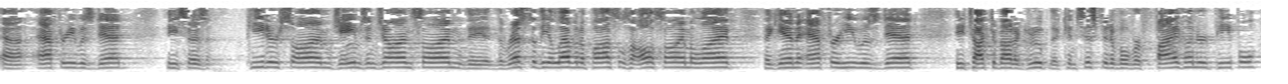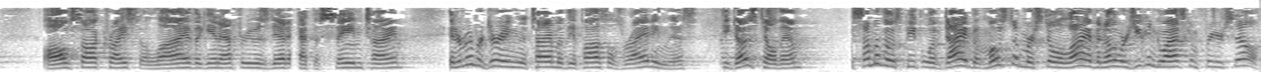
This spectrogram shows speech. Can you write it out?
uh, after he was dead. He says, Peter saw him, James and John saw him, the, the rest of the 11 apostles all saw him alive again after he was dead. He talked about a group that consisted of over 500 people, all saw Christ alive again after he was dead at the same time. And remember, during the time of the apostles writing this, he does tell them, some of those people have died, but most of them are still alive. In other words, you can go ask them for yourself.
